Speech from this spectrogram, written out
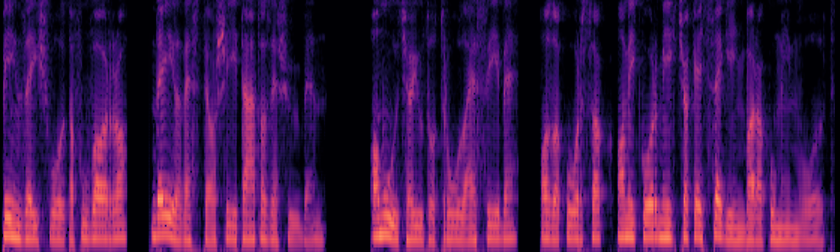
Pénze is volt a fuvarra, de élvezte a sétát az esőben. A múltja jutott róla eszébe, az a korszak, amikor még csak egy szegény barakumim volt.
